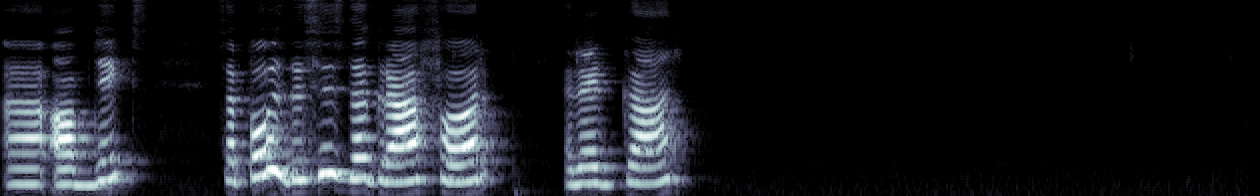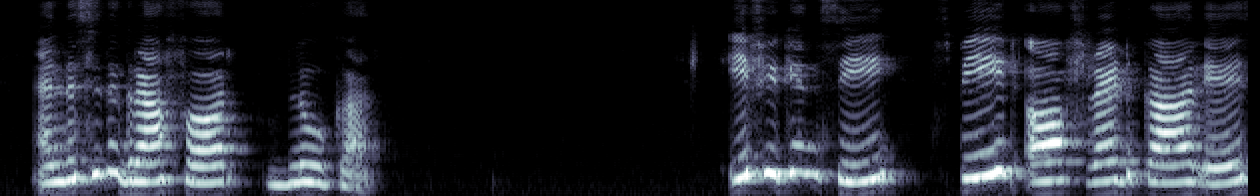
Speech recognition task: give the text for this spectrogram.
uh, objects. Suppose this is the graph for red car and this is the graph for blue car. If you can see speed of red car is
